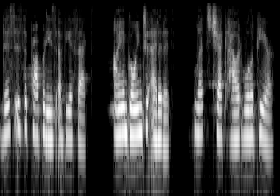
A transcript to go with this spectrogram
This is the properties of the effect. I am going to edit it. Let's check how it will appear.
